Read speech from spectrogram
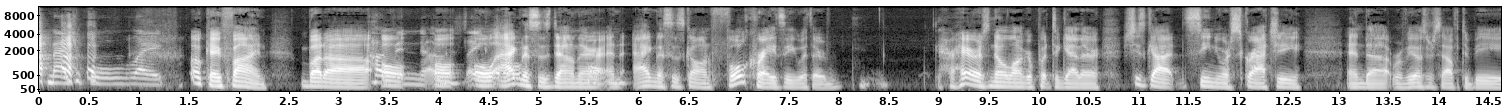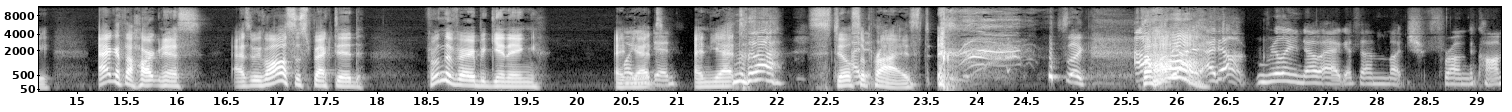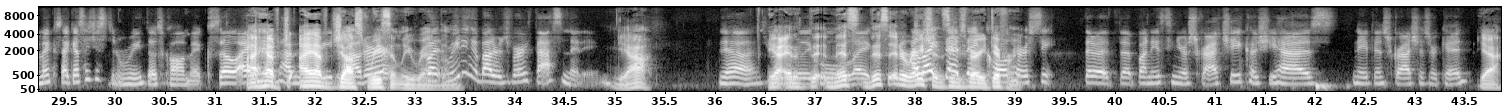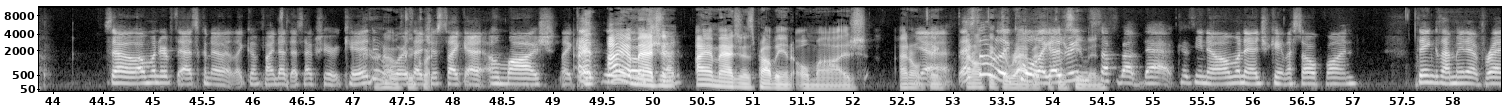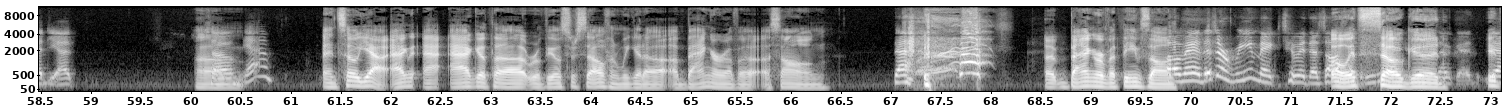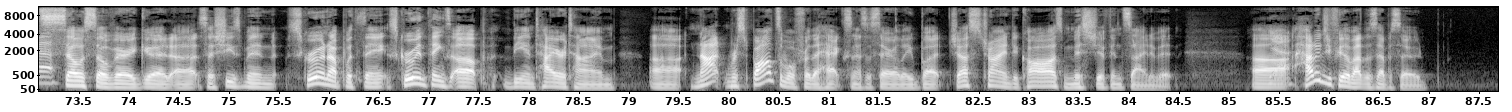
magical like. okay, fine. But uh old, old, like, old Agnes is down there and. Agnes has gone full crazy with her her hair is no longer put together. She's got Señor Scratchy and uh, reveals herself to be Agatha Harkness, as we've all suspected from the very beginning. And Well, yet and yet still surprised. it's like I'll be honest, I don't really know Agatha much from the comics. I guess I just didn't read those comics, so I, I have ju- I have just her, recently read But them. reading about her is very fascinating. yeah. Yeah, Yeah, really, th- cool. this like, this I iteration like that seems they very different. her se- the the bunny Señor Scratchy because she has Nathan Scratch as her kid. Yeah. So I wonder if that's gonna like gonna find out that's actually her kid, know, or is that just like an homage? Like I, I imagine shred- I imagine it's probably an homage. I don't yeah, think I that's don't still think really cool. Like I was reading human. stuff about that because you know I want to educate myself on things I may not have read yet. So Um, yeah, And so yeah, Ag- Agatha reveals herself, and we get a, a banger of a, a song, a banger of a theme song. oh man, there's a remake to it. That's Oh, it's so good. So good. It's yeah. so so very good. Uh, so she's been screwing up with things, screwing things up the entire time. Uh, not responsible for the hex necessarily, but just trying to cause mischief inside of it. Uh, Yeah. How did you feel about this episode?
